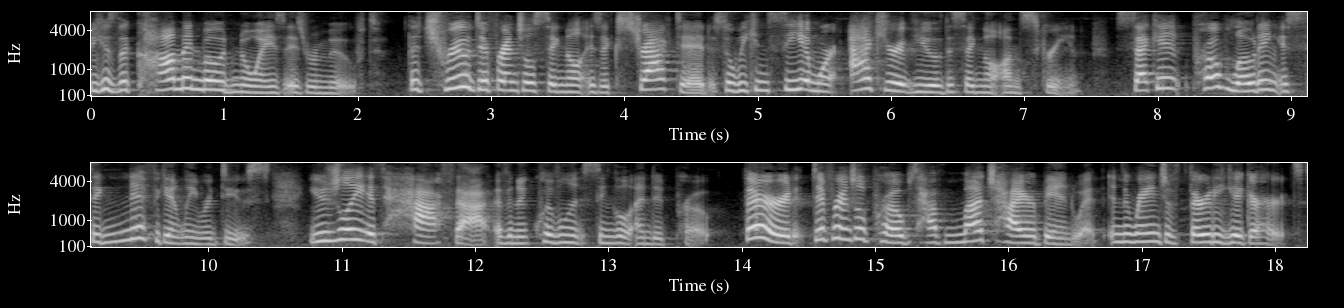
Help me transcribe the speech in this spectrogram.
because the common mode noise is removed. The true differential signal is extracted so we can see a more accurate view of the signal on screen. Second, probe loading is significantly reduced. Usually it's half that of an equivalent single-ended probe. Third, differential probes have much higher bandwidth in the range of 30 gigahertz,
